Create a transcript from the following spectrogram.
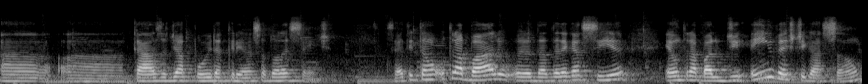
a, a casa de apoio da criança e adolescente. certo? Então, o trabalho eh, da delegacia é um trabalho de investigação,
